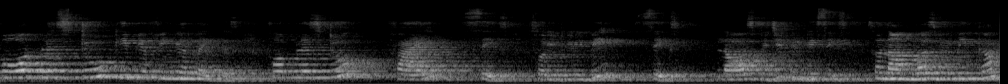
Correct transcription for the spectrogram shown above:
4 plus 2, keep your finger like this. 4 plus 2, 5, 6. So it will be 6. Last digit will be 6. So numbers will become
